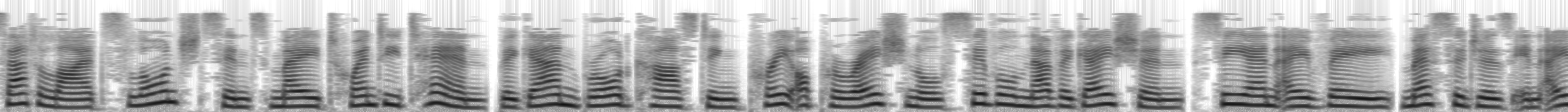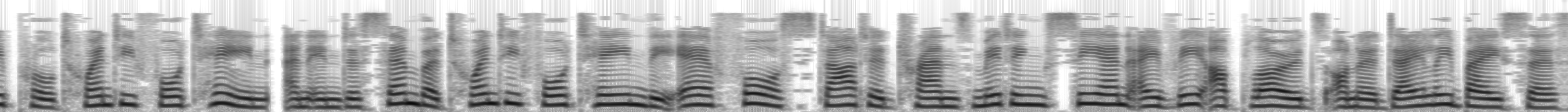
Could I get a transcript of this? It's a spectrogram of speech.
satellites launched since May 2010 began broadcasting pre-operational civil navigation CNAV messages in April 2014, and in December 2014 the Air Force started transmitting CNAV uploads on a daily basis.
